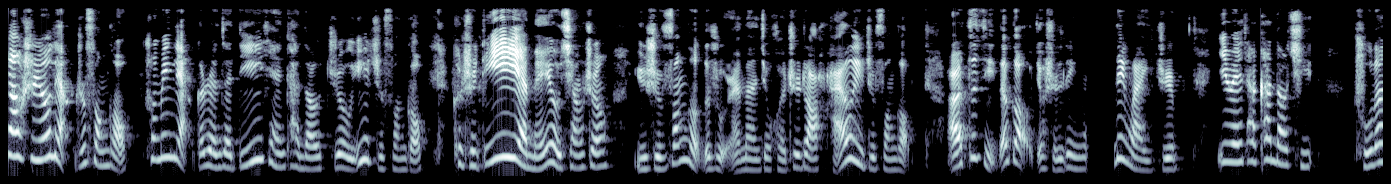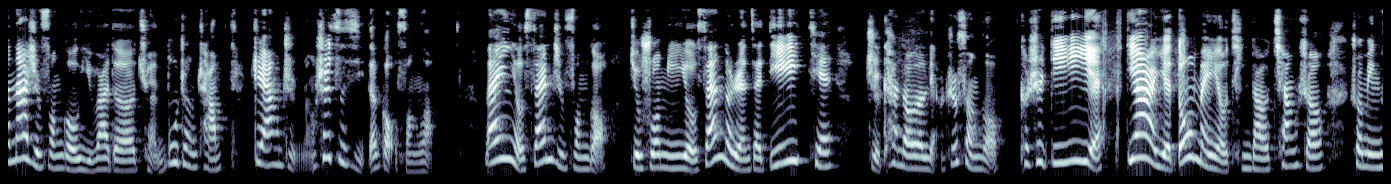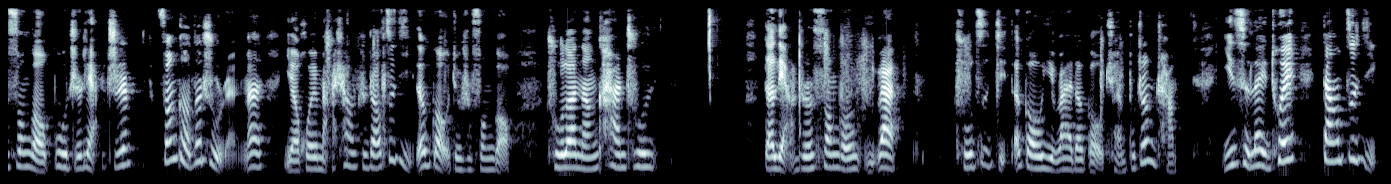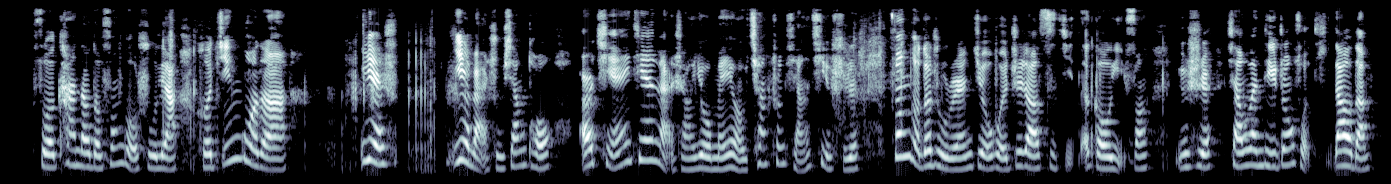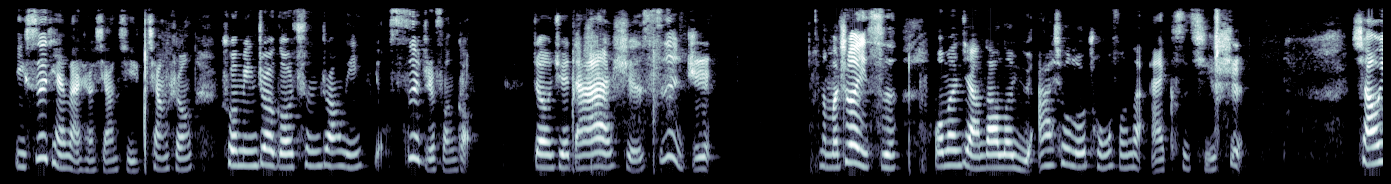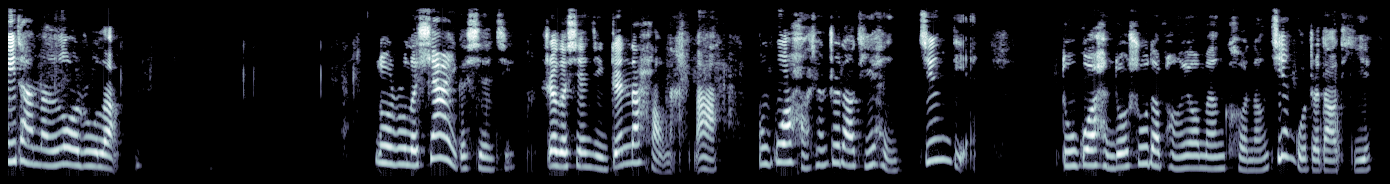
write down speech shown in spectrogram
要是有两只疯狗，说明两个人在第一天看到只有一只疯狗。可是第一夜没有枪声，于是疯狗的主人们就会知道还有一只疯狗，而自己的狗就是另另外一只，因为他看到其除了那只疯狗以外的全部正常，这样只能是自己的狗疯了。万一有三只疯狗，就说明有三个人在第一天只看到了两只疯狗，可是第一夜、第二夜都没有听到枪声，说明疯狗不止两只。疯狗的主人们也会马上知道自己的狗就是疯狗。除了能看出的两只疯狗以外，除自己的狗以外的狗全部正常。以此类推，当自己所看到的疯狗数量和经过的夜夜晚数相同，而前一天晚上又没有枪声响起时，疯狗的主人就会知道自己的狗已疯。于是，像问题中所提到的，第四天晚上响起枪声，说明这个村庄里有四只疯狗。正确答案是四只。那么这一次，我们讲到了与阿修罗重逢的 X 骑士，乔伊他们落入了。落入了下一个陷阱，这个陷阱真的好难啊！不过好像这道题很经典，读过很多书的朋友们可能见过这道题。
